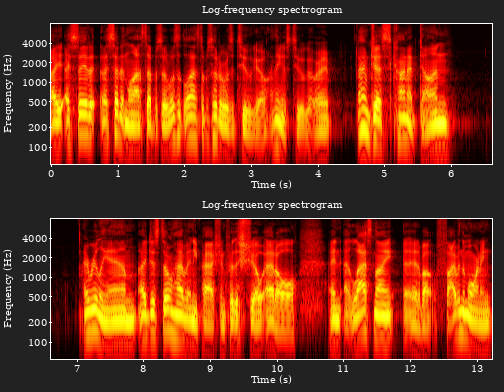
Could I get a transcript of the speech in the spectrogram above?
I, I said it. I said it in the last episode. Was it the last episode or was it two ago? I think it was two ago, right? I'm just kind of done. I really am. I just don't have any passion for this show at all. And uh, last night at about five in the morning,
